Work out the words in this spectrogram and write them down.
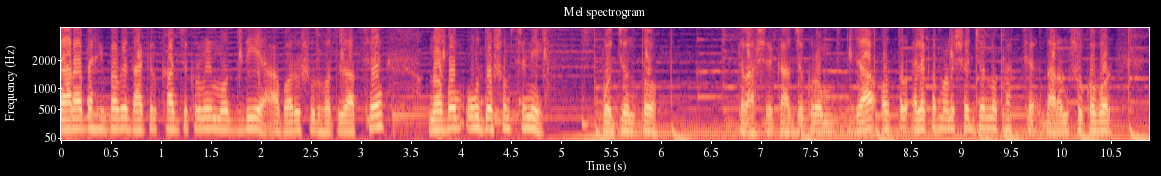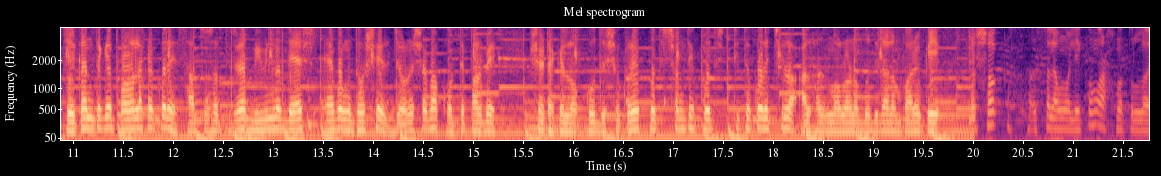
ধারাবাহিকভাবে দাখিল কার্যক্রমের মধ্যে দিয়ে আবারও শুরু হতে যাচ্ছে নবম ও দশম শ্রেণি পর্যন্ত। ক্লাসের কার্যক্রম যা অত্র এলাকার মানুষের জন্য থাকছে দারুণ সুখবর। যেখান থেকে পড়ালেখা করে ছাত্রছাত্রীরা বিভিন্ন দেশ এবং দেশের জনসেবা করতে পারবে, সেটাকে লক্ষ্য উদ্দেশ্য করে প্রতিষ্ঠানটি প্রতিষ্ঠিত করেছিল আলহাজ মাওলানা বদিল আলম ফারুকি। দর্শক, আসসালামু আলাইকুম রহমতুল্লাহ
